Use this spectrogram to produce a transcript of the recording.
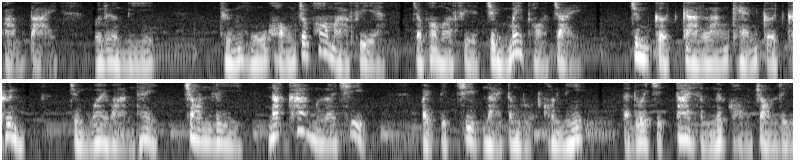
ความตายเมื่อเรื่องนี้ ถึงหูของเจ้าพ่อมาเฟีย เจ้าพ่อมาเฟียจึงไม่พอใจ จึงเกิดการล้างแค้นเกิดขึ้น จึงไหว้วานให้จอห์นลีนักฆ่ามืออาชีพ ไปปิดชีพนายตำรวจคนนี้ แต่ด้วยจิตใต้สำนึกของจอห์นลี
